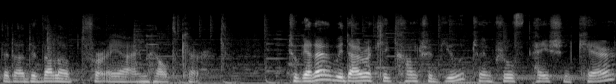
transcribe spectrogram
that are developed for AI in healthcare. Together, we directly contribute to improve patient care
